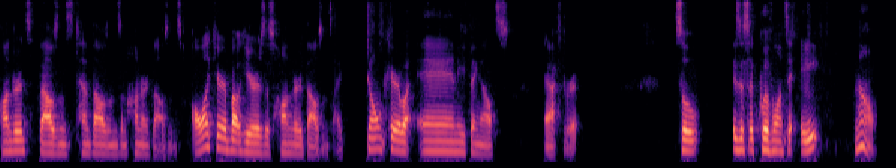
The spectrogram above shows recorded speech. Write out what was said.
hundreds, thousands, ten thousands, and hundred thousands. All I care about here is this hundred thousands. I don't care about anything else after it. So is this equivalent to eight? No,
